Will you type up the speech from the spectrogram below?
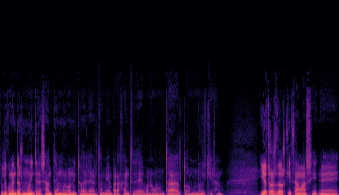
El documento es muy interesante, muy bonito de leer también para gente de buena voluntad, todo el mundo que quiera. Y otros dos, quizá más, eh,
